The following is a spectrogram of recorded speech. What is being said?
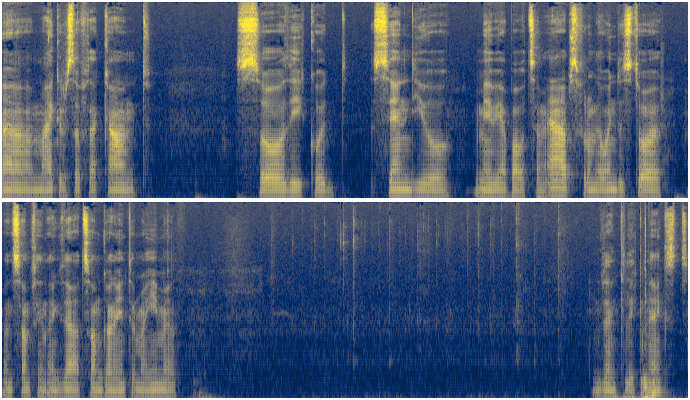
a Microsoft account. So they could send you maybe about some apps from the Windows Store and something like that so I'm gonna enter my email. Then click next.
